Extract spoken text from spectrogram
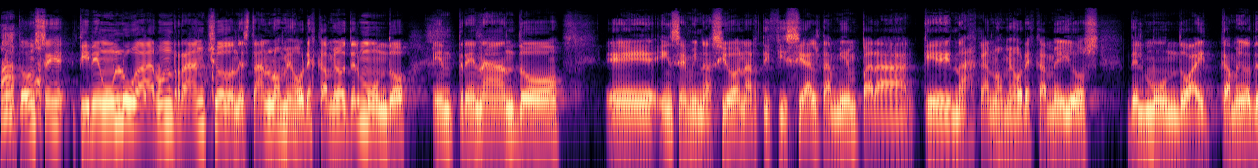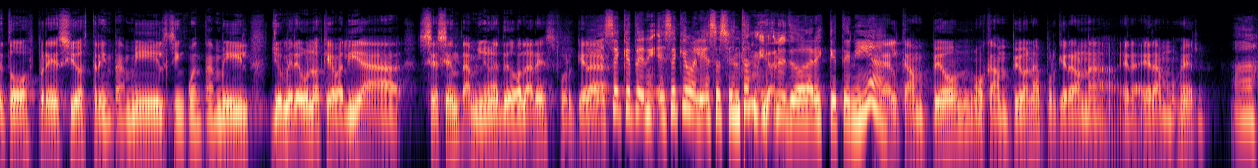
Entonces tienen un lugar, un rancho donde están los mejores camellos del mundo entrenando. Eh, inseminación artificial también para que nazcan los mejores camellos del mundo. Hay camellos de todos precios, 30 mil, 50 mil. Yo miré uno que valía 60 millones de dólares porque era, Ese que, ese que valía 60 millones de dólares que era tenía. el campeón o campeona porque era, una, era, era mujer. Ah,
